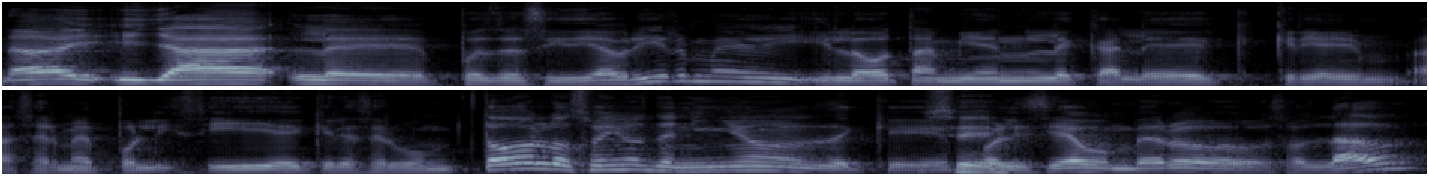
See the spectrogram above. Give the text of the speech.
no, y, y ya le, pues decidí abrirme y luego también le calé que quería ir a hacerme policía, quería ser bombero. Todos los sueños de niño de que Sí. policía, bombero, soldado,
